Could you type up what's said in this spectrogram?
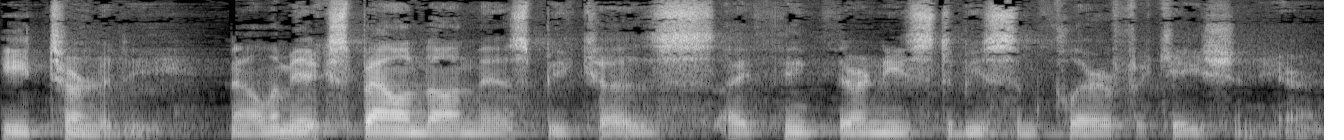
eternity. Now, let me expound on this because I think there needs to be some clarification here.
